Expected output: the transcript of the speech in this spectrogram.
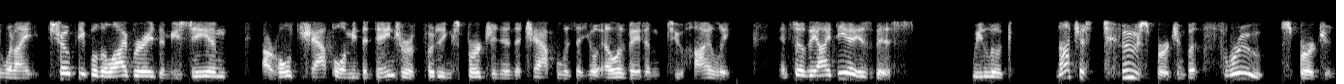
when I show people the library, the museum, our old chapel, I mean the danger of putting Spurgeon in the chapel is that you'll elevate him too highly. And so the idea is this. We look not just to Spurgeon, but through Spurgeon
